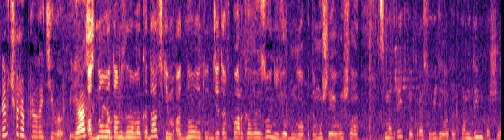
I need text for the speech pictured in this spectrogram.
Де вчора прилетіло? Я Одно сплю. вот там за Новокадацким, одно вот тут где-то в парковой зоне ёбнуло, потому что я вышла смотреть как раз, увидела, как там дым пошел,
